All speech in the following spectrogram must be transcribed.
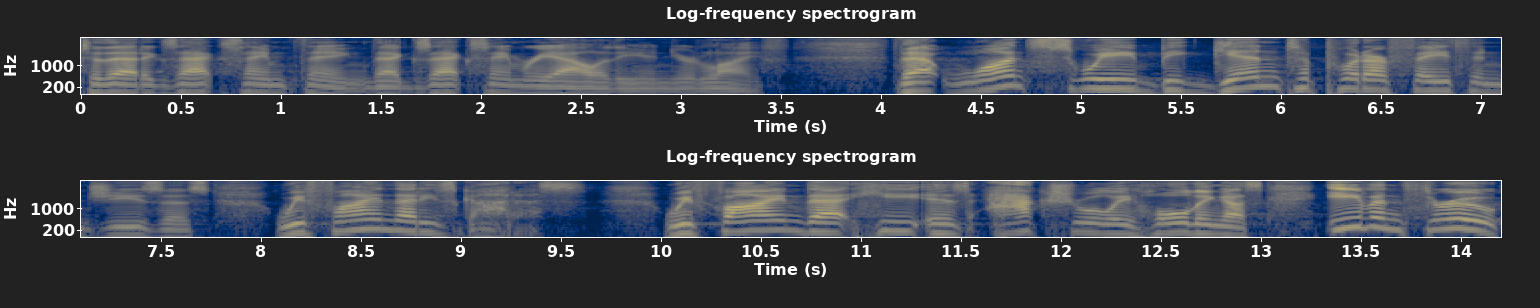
to that exact same thing, that exact same reality in your life. That once we begin to put our faith in Jesus, we find that he's got us we find that He is actually holding us, even through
